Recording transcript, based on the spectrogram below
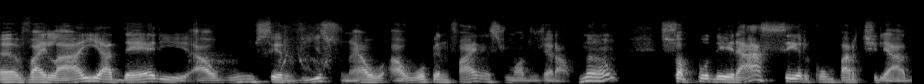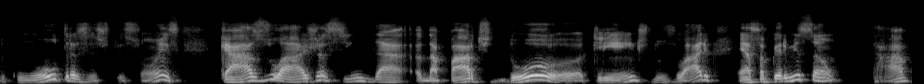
uh, vai lá e adere a algum serviço, né, ao, ao Open Finance de modo geral. Não, só poderá ser compartilhado com outras instituições caso haja, sim, da, da parte do cliente, do usuário, essa permissão. Tá?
